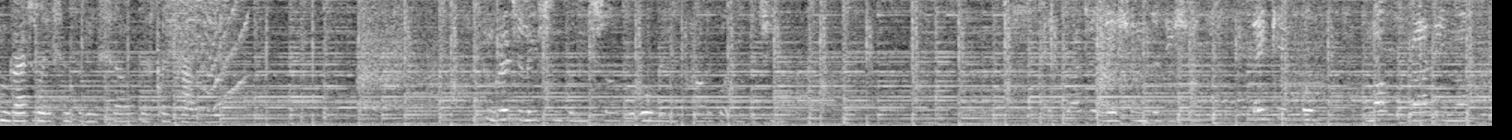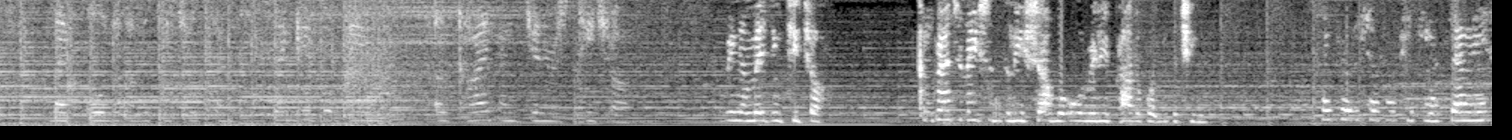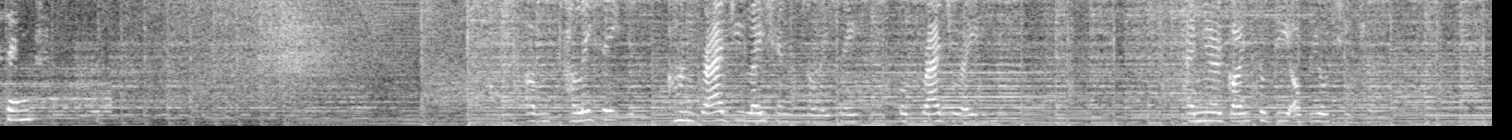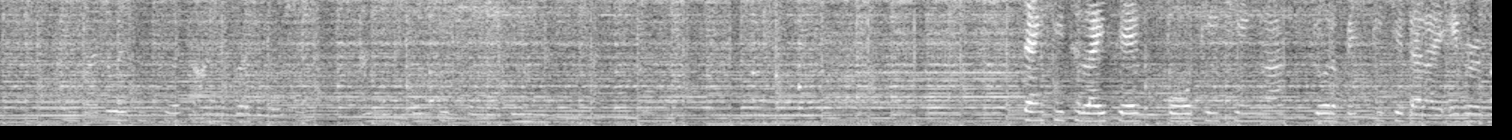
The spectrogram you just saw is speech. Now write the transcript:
Congratulations, Alicia. We're so proud of you. Congratulations, Alicia. We're all really proud of what you've achieved. Congratulations, Alicia. Thank you for not driving us like all the other teachers and thank you for being a kind and generous teacher. Being an amazing teacher. Congratulations, Alicia. We're all really proud of what you've achieved. Thank you, Alicia, for teaching us so many things. Um, Talise, congratulations, Talise, for graduating. And you're going to be a real teacher. Congratulations, Talisa, on your graduation. And thank you for being Thank you, Talise, for teaching best teacher that I ever.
